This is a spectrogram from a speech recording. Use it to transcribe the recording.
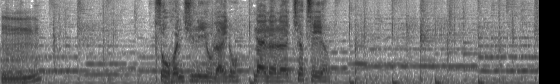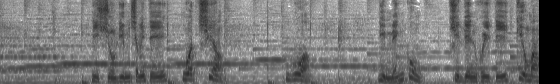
嗯，苏焕金你又来咯，来来来，接这样。你想啉什么茶？我请。我，你免讲，是莲花茶对吗？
